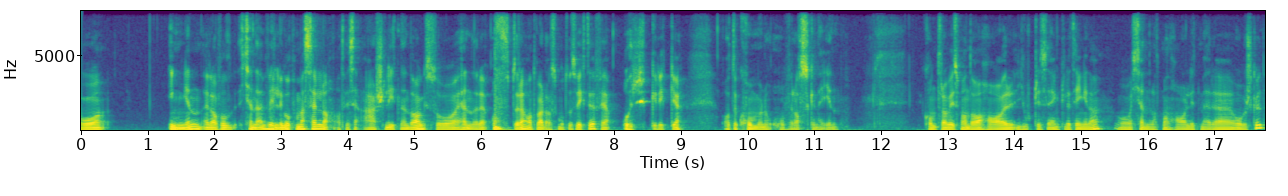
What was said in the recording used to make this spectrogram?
Og ingen, eller iallfall kjenner jeg veldig godt på meg selv, da, at hvis jeg er sliten en dag, så hender det oftere at hverdagsmotet svikter, for jeg orker ikke at det kommer noe overraskende inn. Kontra hvis man da har gjort disse enkle tingene og kjenner at man har litt mer overskudd.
